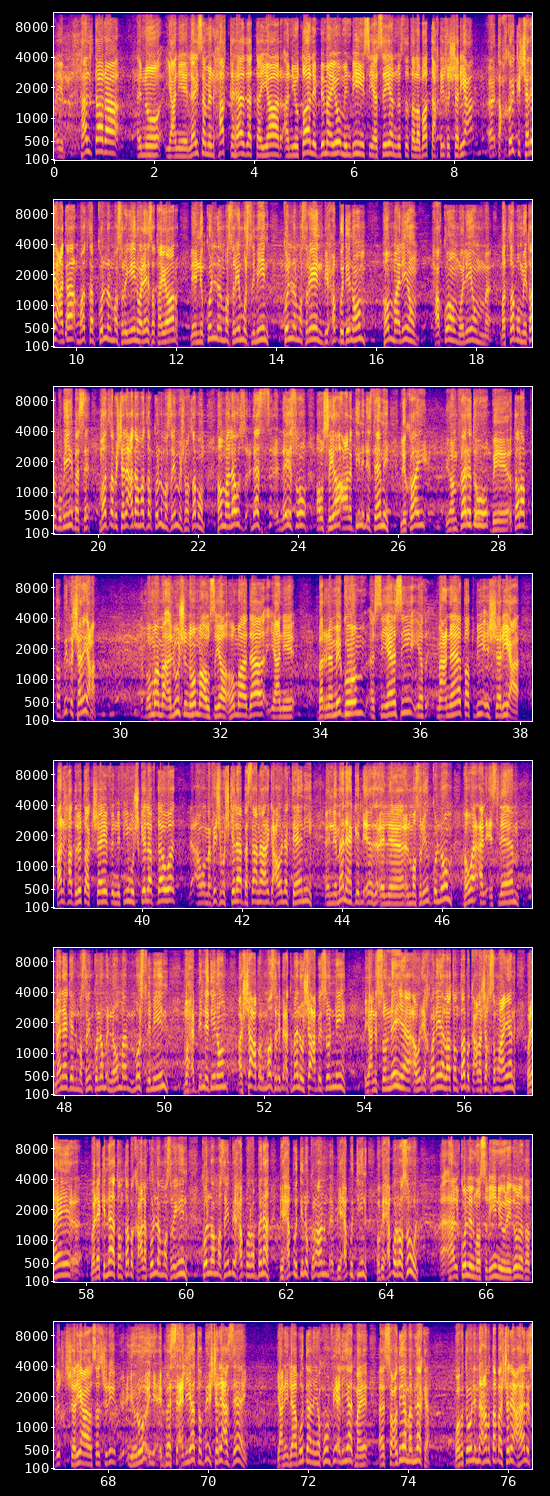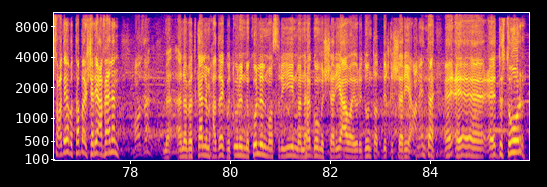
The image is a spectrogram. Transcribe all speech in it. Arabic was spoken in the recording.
طيب هل ترى أنه يعني ليس من حق هذا التيار أن يطالب بما يؤمن به سياسيا مثل طلبات تحقيق الشريعة؟ آه، تحقيق الشريعة ده مطلب كل المصريين وليس تيار لأن كل المصريين مسلمين كل المصريين بيحبوا دينهم هم ليهم حقهم وليهم مطلبهم يطالبوا بيه بس مطلب الشريعة ده مطلب كل المصريين مش مطلبهم. هم لو ليسوا اوصياء على الدين الإسلامي لكي ينفردوا بطلب تطبيق الشريعة. طب هم ما قالوش إن هم أوصياء هم ده يعني برنامجهم السياسي معناه تطبيق الشريعة. هل حضرتك شايف إن في مشكلة في دوت؟ لا هو ما فيش مشكلة بس أنا هرجع أقول لك تاني إن منهج ال- ال- المصريين كلهم هو الإسلام. منهج المصريين كلهم إن هم مسلمين محبين لدينهم. الشعب المصري بأكمله شعب سني. يعني السنية أو الإخوانية لا تنطبق على شخص معين ولكنها تنطبق على كل المصريين. كل المصريين بيحبوا ربنا بيحبوا الدين القرآن بيحبوا الدين وبيحبوا الرسول. هل كل المصريين يريدون تطبيق الشريعة يا أستاذ شريف؟ يرو... بس آليات تطبيق الشريعة إزاي؟ يعني لابد أن يكون في آليات. ما السعودية مملكة. وبتقول إن إحنا بنطبق الشريعة. هل السعودية بتطبق الشريعة فعلا؟ أنا بتكلم حضرتك بتقول إن كل المصريين منهجهم الشريعة ويريدون تطبيق الشريعة. طبعا أنت آه، آه، آه، الدستور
